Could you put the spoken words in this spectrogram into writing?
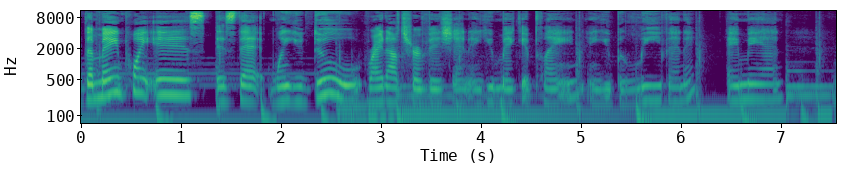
the main point is is that when you do write out your vision and you make it plain and you believe in it amen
